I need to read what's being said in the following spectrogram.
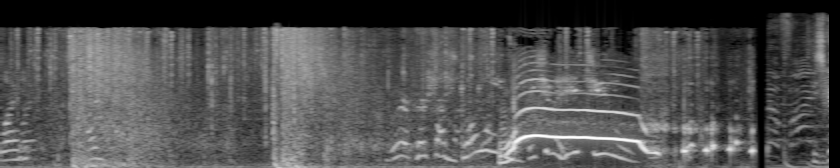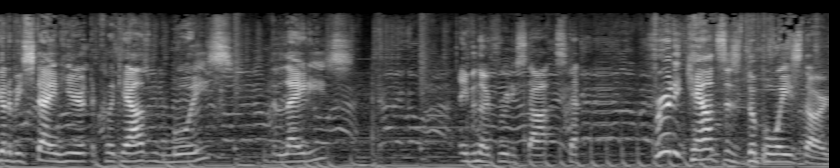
What? Where are her shots going? They should hit you! He's gonna be staying here at the Click House with the boys, with the ladies. Even though Fruity starts, sta Fruity counts as the boys though.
